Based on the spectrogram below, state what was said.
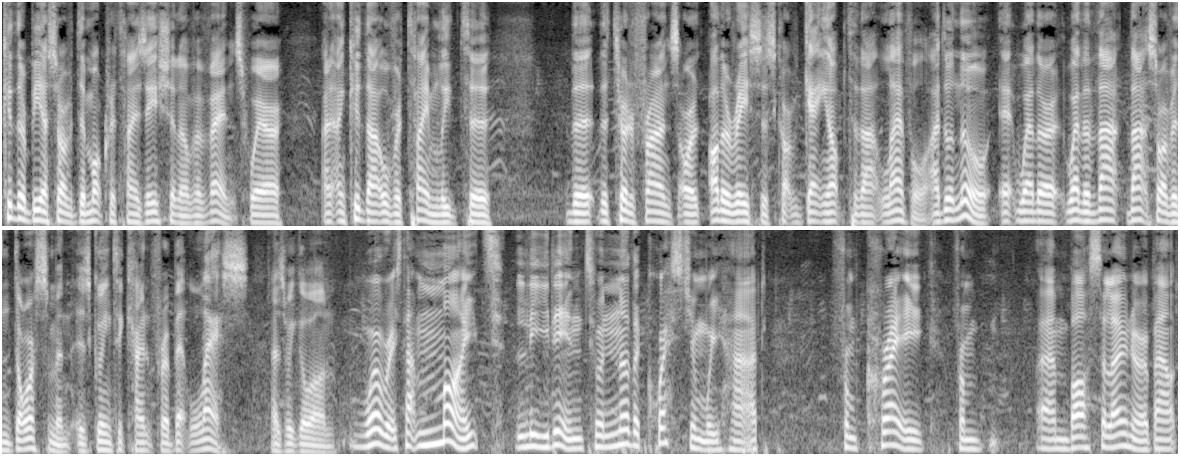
Could there be a sort of democratization of events where, and, and could that over time lead to the, the Tour de France or other races kind of getting up to that level. I don't know it, whether whether that, that sort of endorsement is going to count for a bit less as we go on. Well, Rich, that might lead into another question we had from Craig from um, Barcelona about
